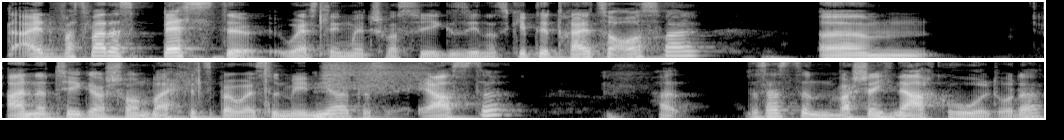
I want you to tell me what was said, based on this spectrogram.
Was war das beste Wrestling-Match, was du je gesehen hast? Gebe dir drei zur Auswahl. Ähm, Undertaker Shawn Michaels bei WrestleMania, das erste. Das hast du wahrscheinlich nachgeholt, oder?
